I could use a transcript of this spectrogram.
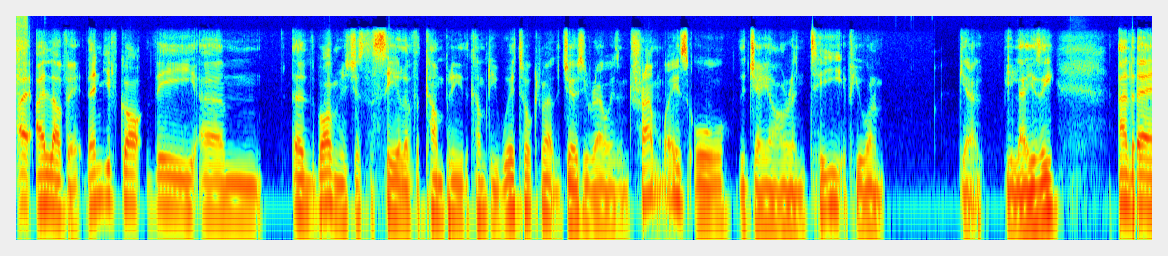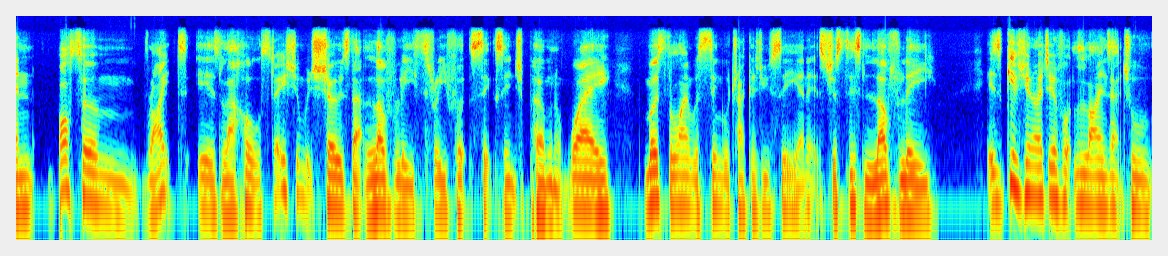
I, I love it. Then you've got the um, at the bottom is just the seal of the company, the company we're talking about, the Jersey Railways and Tramways, or the JR&T, if you want to, you know, be lazy. And then bottom right is La Haule Station, which shows that lovely three foot six inch permanent way. Most of the line was single track, as you see, and it's just this lovely. It gives you an idea of what the line's actual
